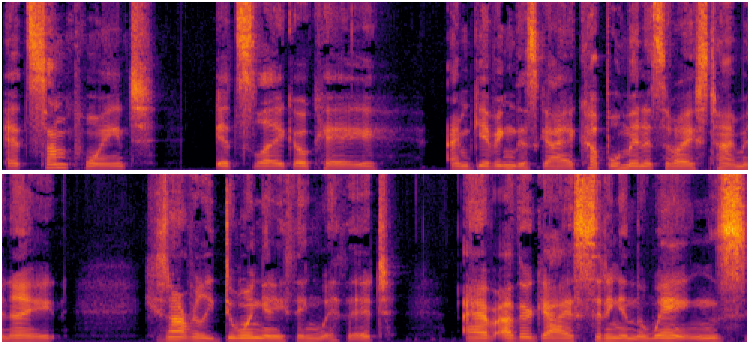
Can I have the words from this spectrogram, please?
at some point, it's like, okay, I'm giving this guy a couple minutes of ice time a night. He's not really doing anything with it. I have other guys sitting in the wings.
